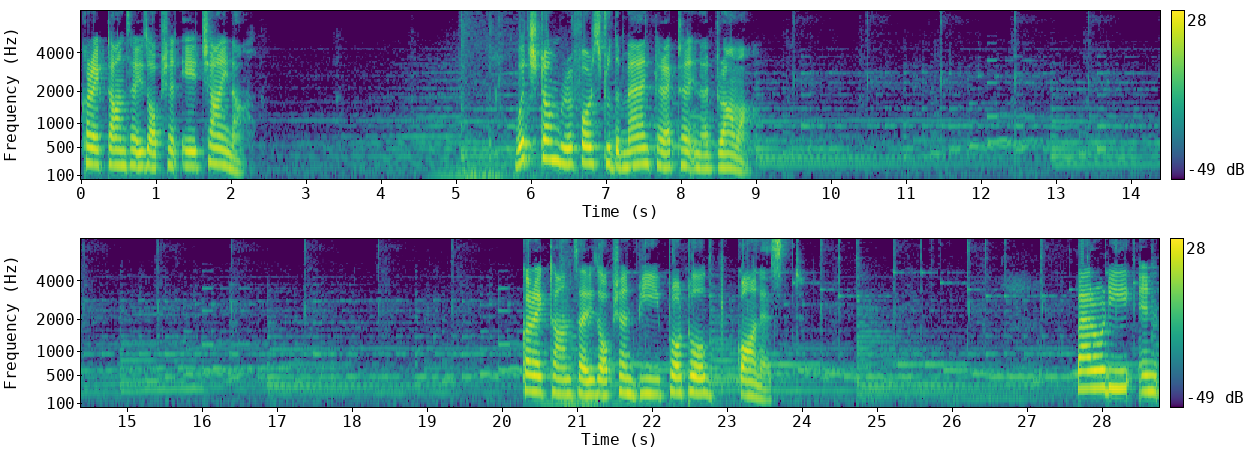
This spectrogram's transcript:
Correct answer is option A China. Which term refers to the main character in a drama? Correct answer is option B protagonist. Parody in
